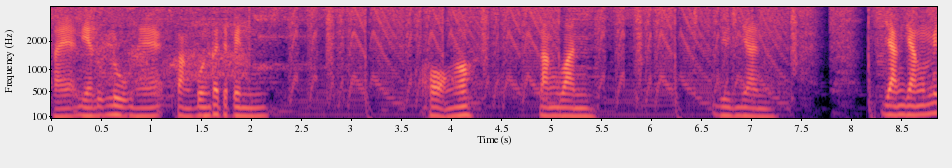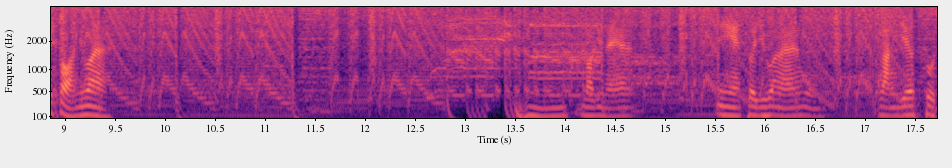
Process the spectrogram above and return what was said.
ไปเลี้ยงลูกๆนะฮะฝั่งบนก็จะเป็นของเนาะรางวัลยืนยัน ยังยังไม่สอนนี่ว่าเราอยู่ไหนอะนี่ไงตัว UR นะผมพลังเยอะสุด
